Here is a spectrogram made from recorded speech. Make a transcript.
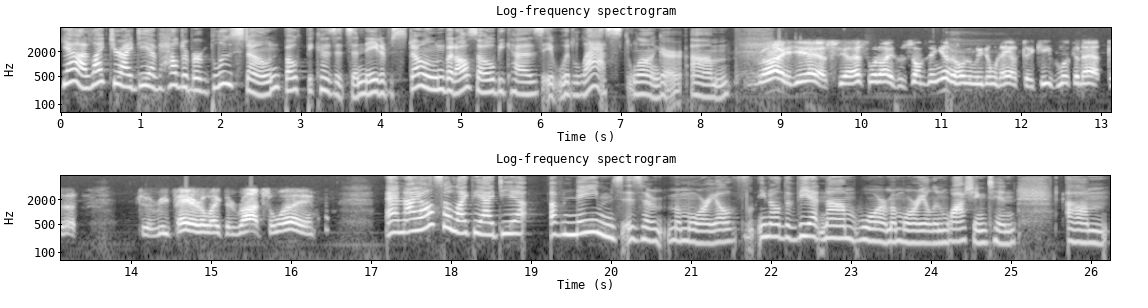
Yeah, I liked your idea of Helderberg bluestone, both because it's a native stone, but also because it would last longer. Um, Right? Yes. Yeah. That's what I something you know that we don't have to keep looking at uh, to repair like it rots away. And I also like the idea of names as a memorial. You know, the Vietnam War Memorial in Washington um,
